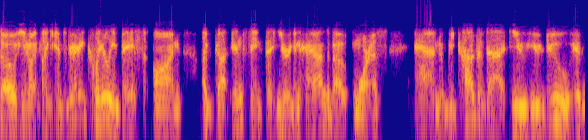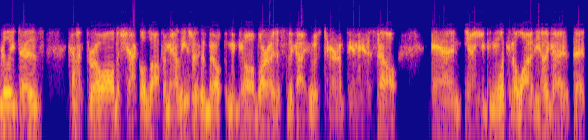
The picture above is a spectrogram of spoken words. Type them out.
so you know, it's like it's very clearly based on a gut instinct that Jurgen has about Morris, and because of that, you you do it really does kind of throw all the shackles off. I mean, at least with Miguel Miguel this is the guy who was tearing up the NASL, And you know, you can look at a lot of the other guys that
